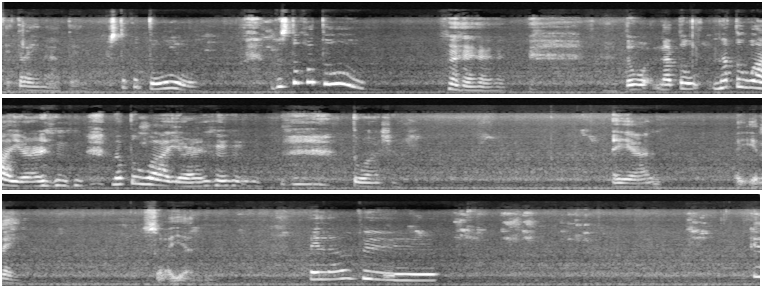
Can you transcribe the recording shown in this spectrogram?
I-try natin. Gusto ko to. Gusto ko to. to natu natuwa yarn. natuwa yarn. Tuwa siya. Ayan. Ay, inay. So, ayan. I love it. I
